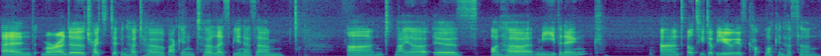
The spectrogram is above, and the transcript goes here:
and Miranda tries to dip in her toe back into lesbianism. And Nya is on her me evening, and LTW is cut blocking her son.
